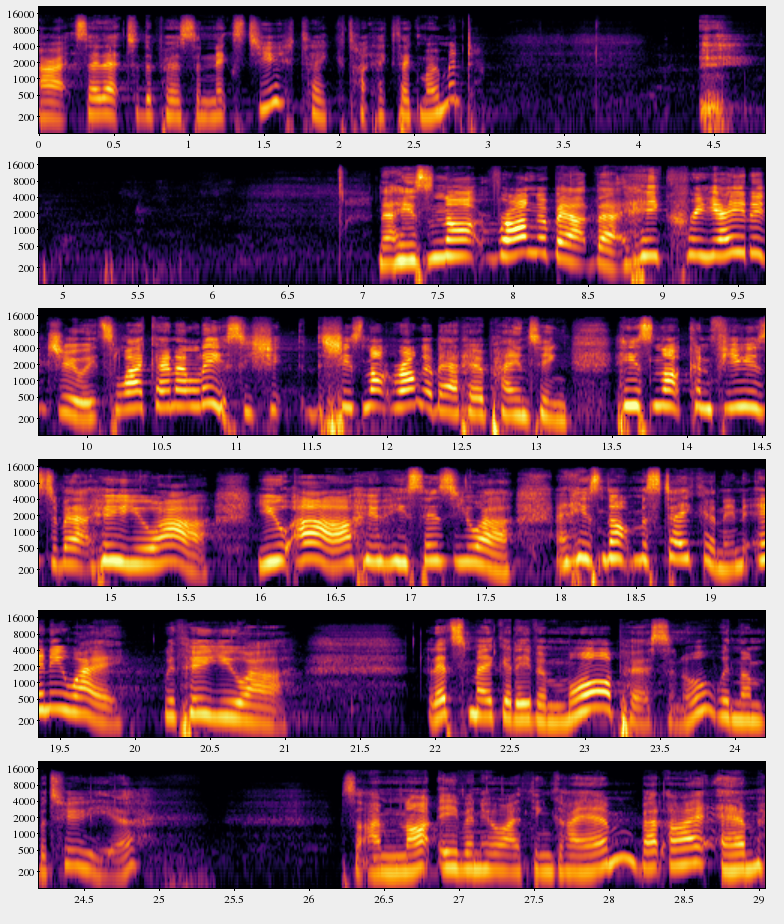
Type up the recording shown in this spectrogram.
All right, say that to the person next to you. Take, take, take a moment. Now, he's not wrong about that. He created you. It's like Annalise. She, she's not wrong about her painting. He's not confused about who you are. You are who he says you are. And he's not mistaken in any way with who you are. Let's make it even more personal with number two here. So I'm not even who I think I am, but I am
